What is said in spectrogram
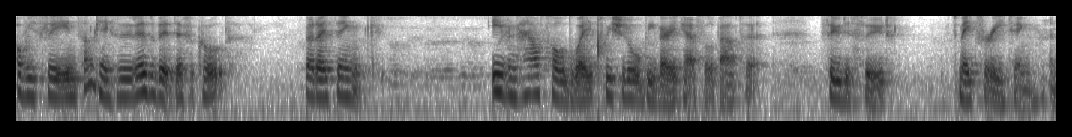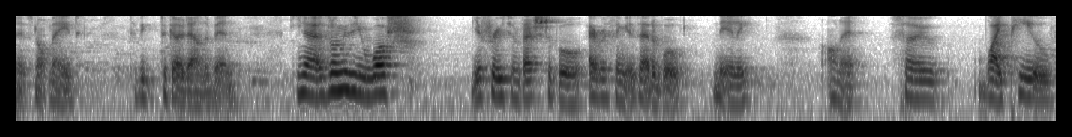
Obviously, in some cases, it is a bit difficult, but I think even household waste, we should all be very careful about it. Food is food. It's made for eating, and it's not made to be to go down the bin. You know, as long as you wash your fruit and vegetable, everything is edible, nearly, on it. So why peel?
